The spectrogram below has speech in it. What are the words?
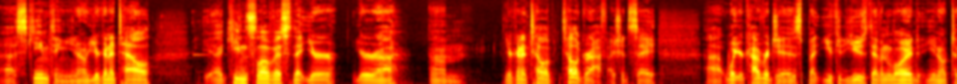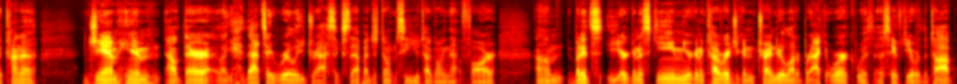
uh, scheme thing. You know, you're going to tell uh, Kedon Slovis that you're you're uh, um, you're going to tele- telegraph, I should say, uh, what your coverage is, but you could use Devin Lloyd, you know, to kind of jam him out there. Like that's a really drastic step. I just don't see Utah going that far. Um, but it's you're going to scheme, you're going to coverage, you're going to try and do a lot of bracket work with a safety over the top,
